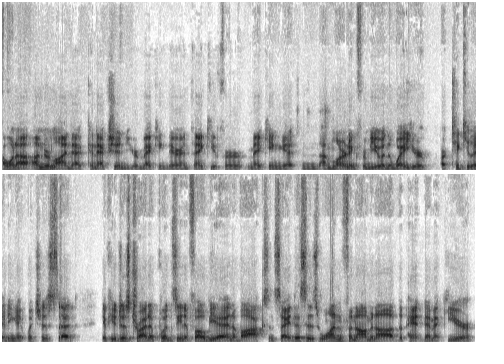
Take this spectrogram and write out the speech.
I want to underline that connection you're making there, and thank you for making it. And I'm learning from you in the way you're articulating it, which is that if you just try to put xenophobia in a box and say this is one phenomena of the pandemic year,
